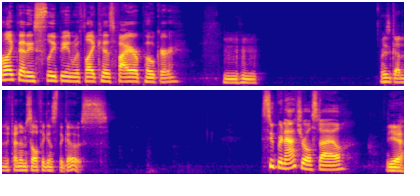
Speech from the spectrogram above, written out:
like that he's sleeping with like his fire poker. Mm-hmm. He's got to defend himself against the ghosts. Supernatural style. Yeah.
